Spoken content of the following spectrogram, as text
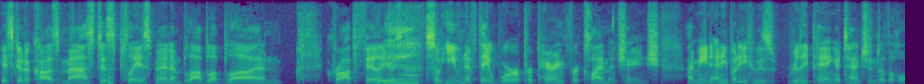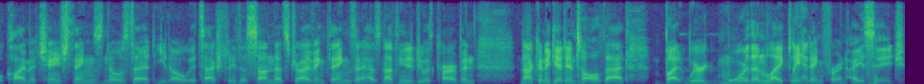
it's going to cause mass displacement and blah, blah, blah, and crop failures. Yeah. So even if they were preparing for climate change, I mean, anybody who's really paying attention to the whole climate change things knows that, you know, it's actually the sun that's driving things and it has nothing to do with carbon. Not going to get into all that, but we're more than likely heading for an ice age.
